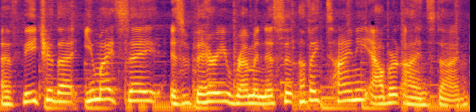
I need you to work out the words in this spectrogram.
a feature that you might say is very reminiscent of a tiny Albert Einstein.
